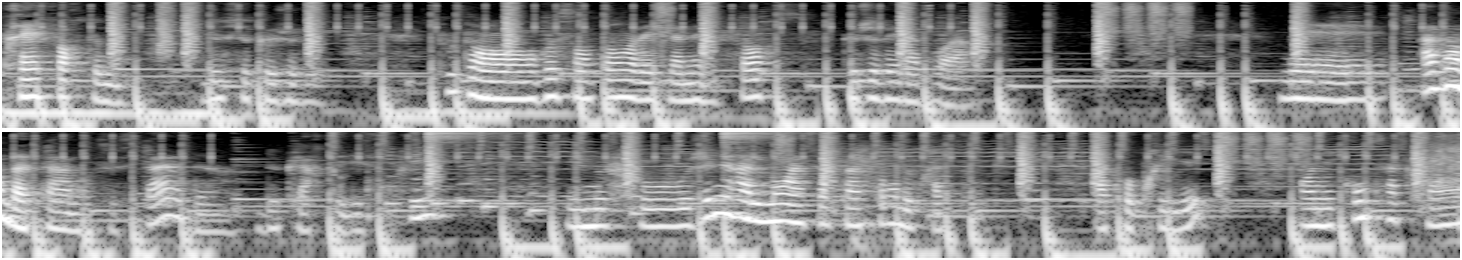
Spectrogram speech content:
très fortement de ce que je veux, tout en ressentant avec la même force que je vais l'avoir. Mais avant d'atteindre ce stade de clarté d'esprit, il me faut généralement un certain temps de pratique approprié en y consacrant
